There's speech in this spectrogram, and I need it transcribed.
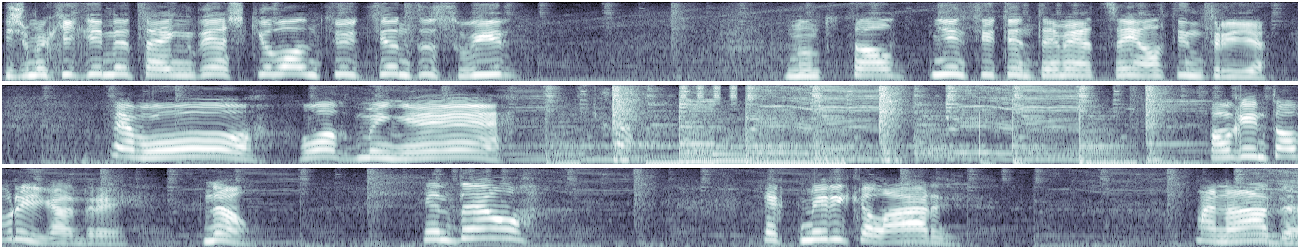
Diz-me aqui que ainda tenho 10 km 800 a subir num total de 580 metros em altimetria. É bom, logo de manhã. Alguém te obriga, André? Não. Então, é comer e calar. Mais nada.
